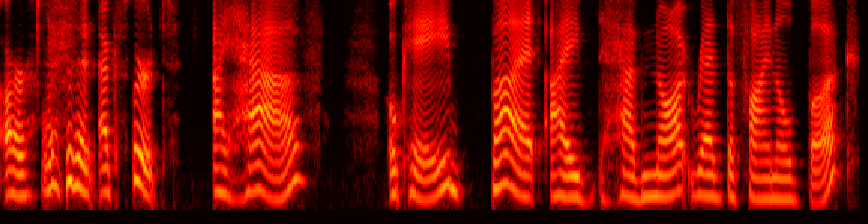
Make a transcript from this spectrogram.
our resident expert. I have. Okay, but I have not read the final book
